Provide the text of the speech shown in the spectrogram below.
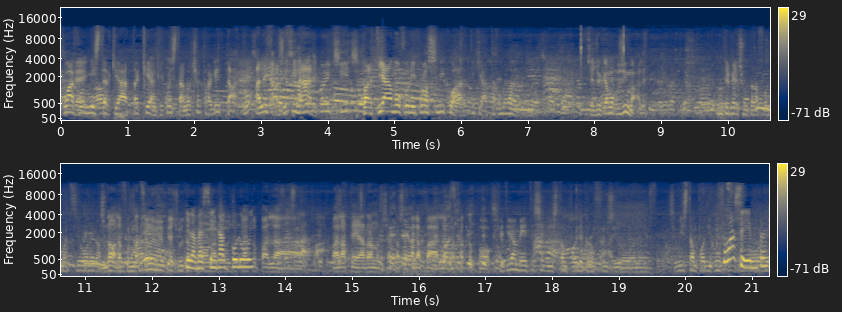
qua con Mister Chiatta che anche quest'anno ci ha traghettato alle fasi finali. Partiamo con i prossimi quarti. Chiatta come la vedi? Se giochiamo così male. Non ti è piaciuta la formazione? La No, la formazione mi è piaciuta. Chi messa in abbiamo lui? Palla, palla a terra, non ci siamo passati la palla, abbiamo fatto poco. Effettivamente si è vista un po' di confusione, si è vista un po' di confusione sempre.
